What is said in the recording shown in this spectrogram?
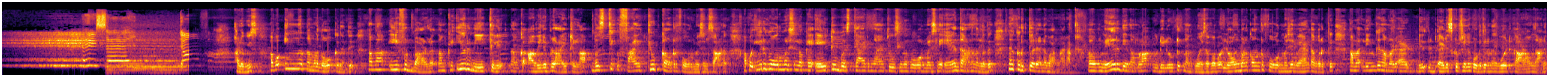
Yeah. ഹലോ ഗീസ് അപ്പോൾ ഇന്ന് നമ്മൾ നോക്കുന്നത് നമ്മൾ ഈ ഫുട്ബോളിൽ നമുക്ക് ഈ ഒരു വീക്കിൽ നമുക്ക് അവൈലബിൾ ആയിട്ടുള്ള best five quick counter formations ആണ്. അപ്പോൾ ഈ ഒരു ഫോർമേഷനിലൊക്കെ ഏറ്റവും ബെസ്റ്റ് ആയിട്ട് ഞാൻ ചൂസ് ചെയ്യുന്ന ഫോർമേഷൻ ഏതാണെന്നുള്ളത് ഞാൻ കൃത്യമായിട്ട് തന്നെ പറഞ്ഞുതരാം. അപ്പോൾ നേരത്തെ നമ്മൾ ആ വീഡിയോയിലോട്ട് നമുക്ക് പോയത് അപ്പോൾ ലോങ് ബോൾ കൗണ്ടർ ഫോർമേഷൻ വേണ്ടവർക്ക് നമ്മൾ ലിങ്ക് നമ്മൾ ഡിസ്ക്രിപ്ഷനിൽ കൊടുത്തിട്ടുണ്ട്. പോയിട്ട് കാണാവുന്നതാണ്.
